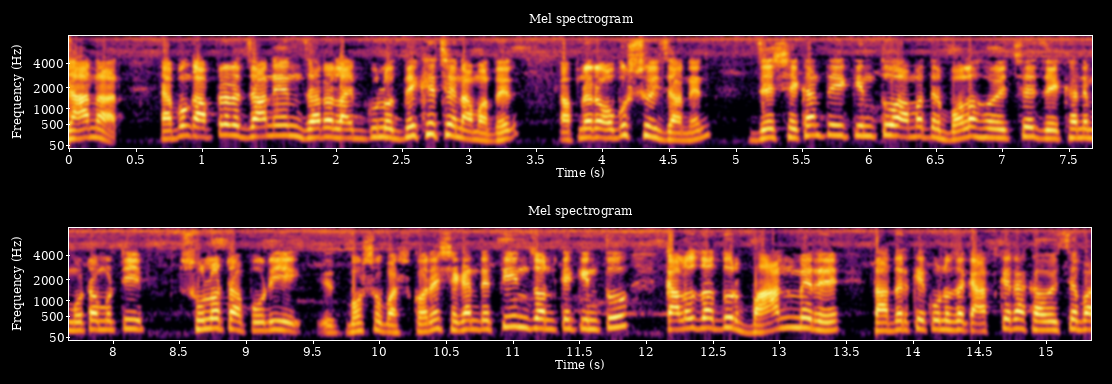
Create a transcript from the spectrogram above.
জানার। এবং আপনারা জানেন, যারা লাইভগুলো দেখেছেন আমাদের, আপনারা অবশ্যই জানেন যে সেখান থেকে কিন্তু আমাদের বলা হয়েছে যে এখানে মোটামুটি ষোলোটা পরি বসবাস করে। সেখান থেকে তিনজনকে কিন্তু কালো জাদুর বান মেরে তাদেরকে কোনো জায়গায় আটকে রাখা হয়েছে বা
